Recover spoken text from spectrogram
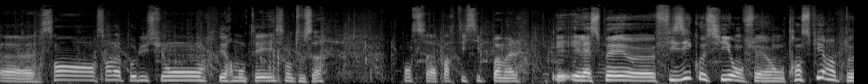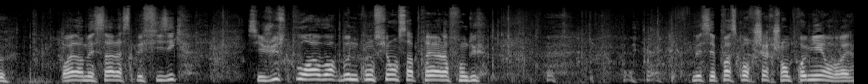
euh, sans, sans la pollution, des remontées, sans tout ça. Je pense que ça participe pas mal. Et, et l'aspect euh, physique aussi, on, fait, on transpire un peu. Ouais, non, mais ça, l'aspect physique, c'est juste pour avoir bonne conscience après à la fondue. Mais c'est pas ce qu'on recherche en premier en vrai.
